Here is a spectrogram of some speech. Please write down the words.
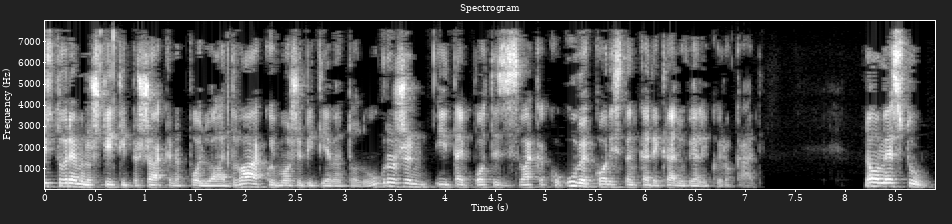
istovremeno štiti pešaka na polju A2 koji može biti eventualno ugrožen i taj potez je svakako uvek koristan kada je kralj u velikoj rokadi. Na ovom mestu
